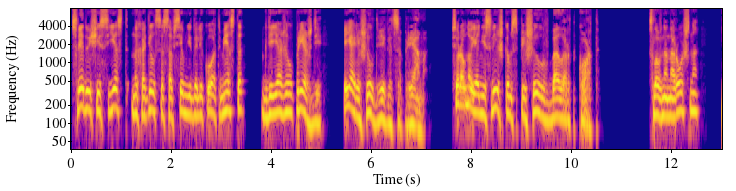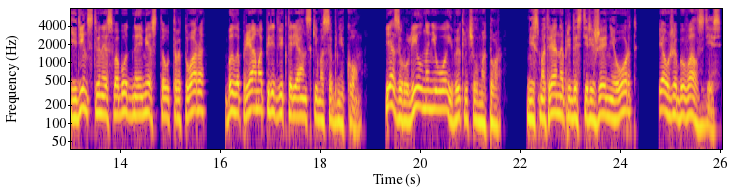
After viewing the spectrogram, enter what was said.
Следующий съезд находился совсем недалеко от места, где я жил прежде, и я решил двигаться прямо. Все равно я не слишком спешил в Беллард-Корт. Словно нарочно, единственное свободное место у тротуара было прямо перед викторианским особняком. Я зарулил на него и выключил мотор. Несмотря на предостережение Орд, я уже бывал здесь.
